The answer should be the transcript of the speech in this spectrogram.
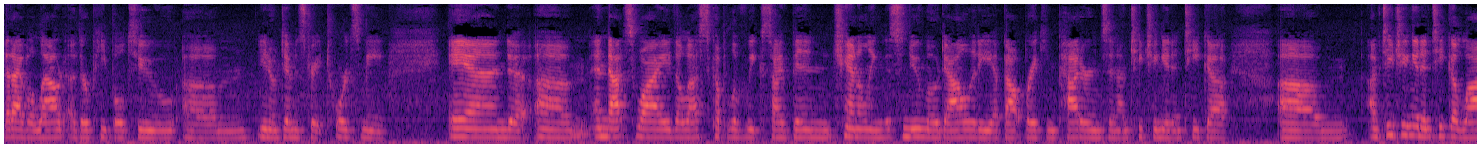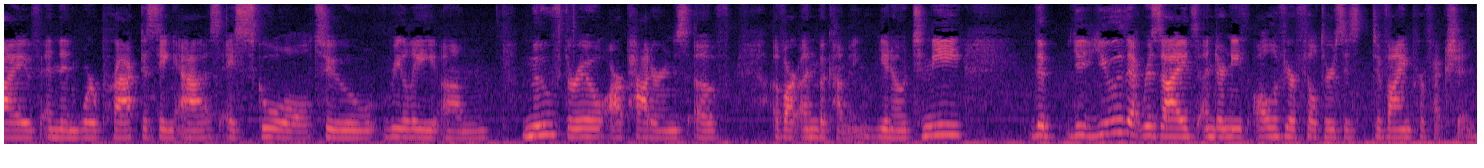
that I've allowed other people to um, you know demonstrate towards me. And um, and that's why the last couple of weeks I've been channeling this new modality about breaking patterns and I'm teaching it in TICA um, I'm teaching it in TICA Live, and then we're practicing as a school to really um, move through our patterns of of our unbecoming. You know, to me, the, the you that resides underneath all of your filters is divine perfection.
